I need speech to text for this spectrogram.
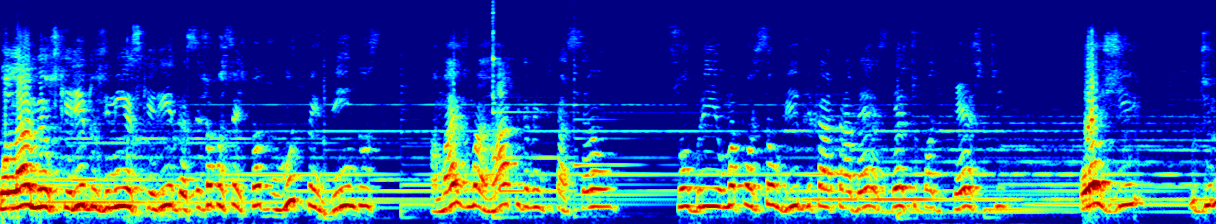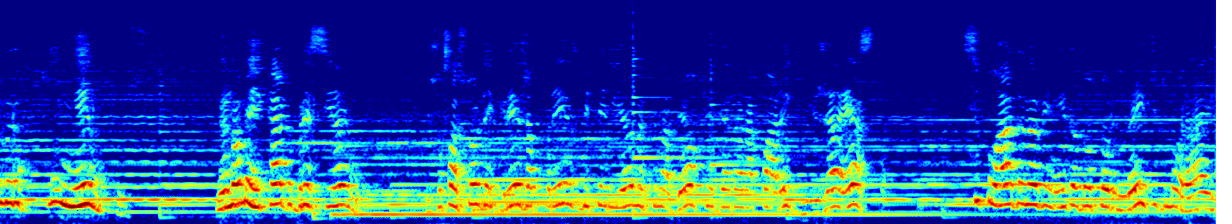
Olá, meus queridos e minhas queridas, sejam vocês todos muito bem-vindos a mais uma rápida meditação sobre uma porção bíblica através deste podcast. Hoje, o de número 500. Meu nome é Ricardo Bresciano, eu sou pastor da Igreja Presbiteriana Filadélfia de Araraquara, igreja esta, situada na Avenida Doutor Leite de Moraes,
